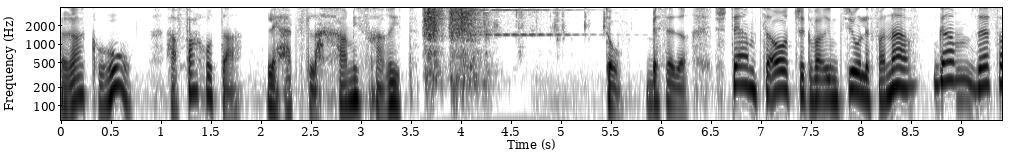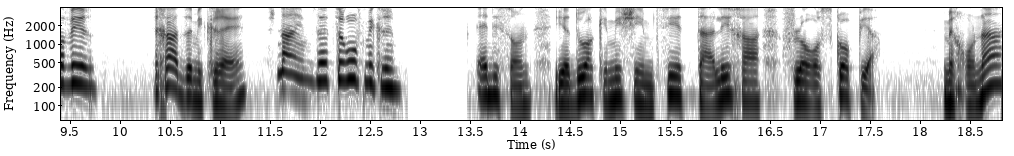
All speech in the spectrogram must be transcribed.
רק הוא הפך אותה להצלחה מסחרית. טוב, בסדר. שתי המצאות שכבר המציאו לפניו, גם זה סביר. אחד זה מקרה, שניים זה צירוף מקרים. אדיסון ידוע כמי שהמציא את תהליך הפלורוסקופיה, מכונה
